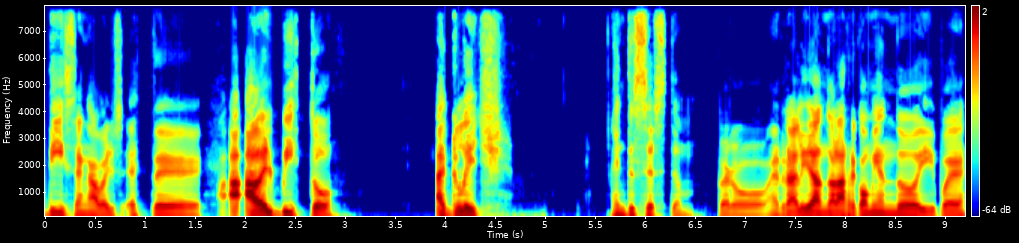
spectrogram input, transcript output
dicen haber este haber visto a glitch in the system. Pero en realidad no la recomiendo y pues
